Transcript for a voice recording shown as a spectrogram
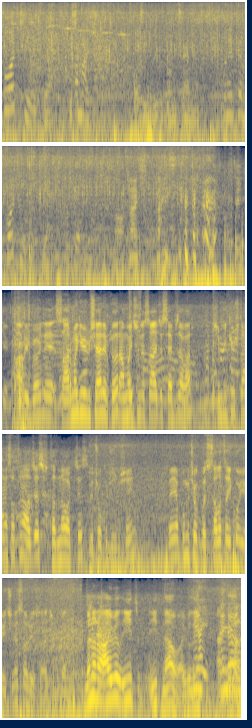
40. Yeah. It's How much? 14 liters, only 10. man. When it's in 14. Yeah. Okay. Oh, nice. Nice. Thank you. Abi böyle sarma gibi bir şeyler yapıyorlar ama içinde sadece sebze var. Şimdi 2-3 tane satın alacağız, tadına bakacağız. Ve çok ucuz bir şey. Ve yapımı çok basit. Salatayı koyuyor içine, sarıyor sadece bu kadar. No no no, I will eat eat now. I will eat. I know.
